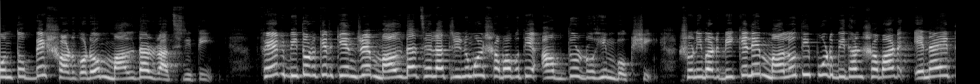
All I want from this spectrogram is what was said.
মন্তব্যে সরগরম মালদার রাজনীতি। ফের বিতর্কের কেন্দ্রে মালদা জেলা তৃণমূল সভাপতি আব্দুর রহিম বক্সি। শনিবার বিকেলে মালতীপুর বিধানসভার এনায়েত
